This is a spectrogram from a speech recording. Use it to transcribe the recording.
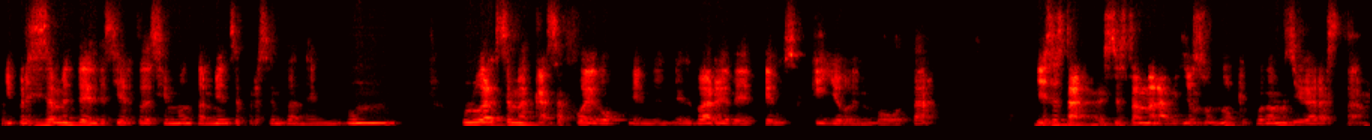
Y precisamente el desierto de Simón también se presentan en un, un lugar que se llama Casa Fuego, en, el barrio de Teusaquillo, en Bogotá. Y eso está, eso está maravilloso, ¿no? Que podamos llegar hasta,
